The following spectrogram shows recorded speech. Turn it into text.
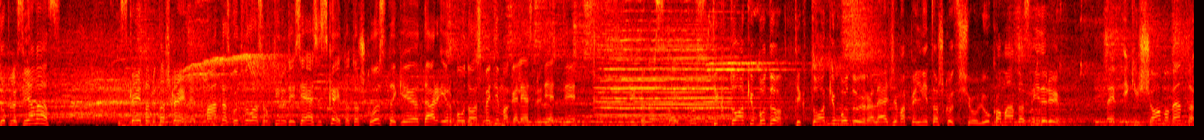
2 plus 1. Įskaitomi taškai. Mantas Gutvilas rungtynių teisėjas įskaito taškus, taigi dar ir baudos metimą galės pridėti Ignas Vaitkus. Tik tokiu būdu, tik tokiu būdu yra leidžiama pelnyti taškus Šiaulių komandos lyderiui. Taip, iki šio momento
